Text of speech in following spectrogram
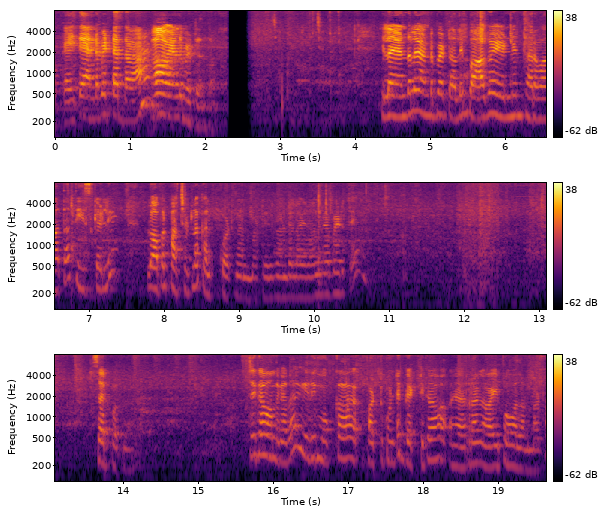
ఓకే అయితే ఎండబెట్టేద్దామా? ఎండబెట్టేద్దాం. ఇలా ఎండలో ఎండబెట్టాలి. బాగా ఎండిన తర్వాత తీసుకెళ్ళి లోపల పచ్చట్లో కలుపుకోవటం అనమాట ఇదిగోండి ఇలా ఇలా ఎండబెడితే సరిపోతుంది. గట్టిగా ఉంది కదా ఇది ముక్క పట్టుకుంటే గట్టిగా ఎర్రగా అయిపోవాలన్నమాట.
